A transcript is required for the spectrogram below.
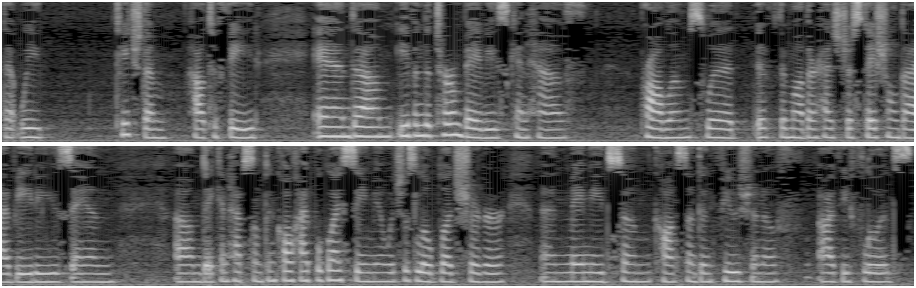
that we teach them how to feed. And um, even the term babies can have problems with if the mother has gestational diabetes and um, they can have something called hypoglycemia, which is low blood sugar, and may need some constant infusion of IV fluids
